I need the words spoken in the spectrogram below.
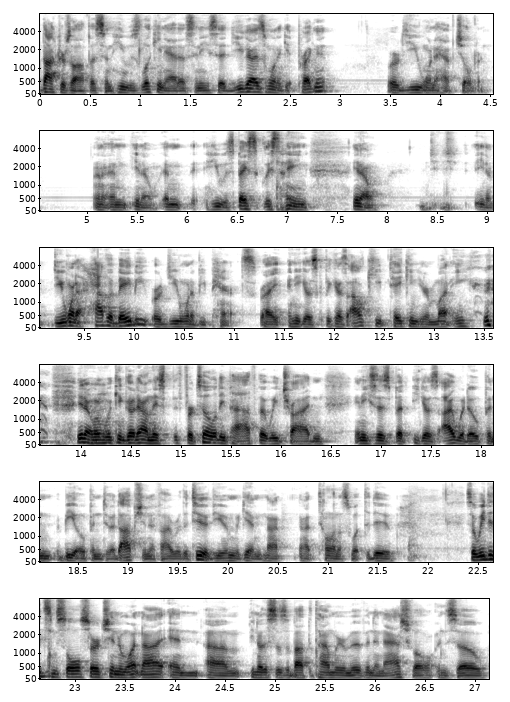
doctor's office and he was looking at us and he said, "You guys want to get pregnant, or do you want to have children?" And, and you know, and he was basically saying, you know, you know, do you want to have a baby or do you want to be parents, right? And he goes, because I'll keep taking your money, you know, and we can go down this fertility path. But we tried, and and he says, but he goes, I would open be open to adoption if I were the two of you. And again, not not telling us what to do. So we did some soul searching and whatnot, and um, you know, this is about the time we were moving to Nashville, and so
